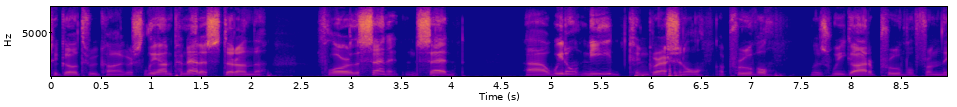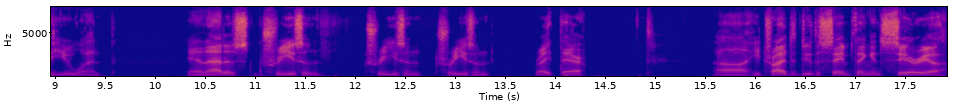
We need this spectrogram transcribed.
to go through Congress. Leon Panetta stood on the floor of the Senate and said, uh, "We don't need congressional approval, because we got approval from the UN," and that is treason, treason, treason, right there. Uh, he tried to do the same thing in Syria.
